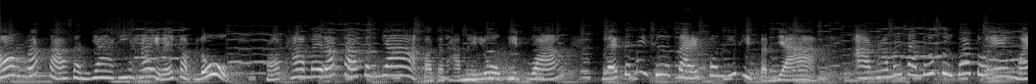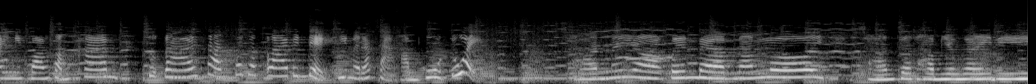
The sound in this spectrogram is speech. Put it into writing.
ต้องรักษาสัญญาที่ให้ไว้กับลูก เพราะถ้าไม่รักษาสัญญาก็จะทำให้ลูกผิดหวัง และจะไม่เชื่อใจคนที่ผิดสัญญา อาจทำให้ฉันรู้สึกว่าตัวเองไม่มีความสำคัญ สุดท้ายฉันก็จะกลายเป็นเด็กที่ไม่รักษาคำพูดด้วย ฉันไม่อยากเป็นแบบนั้นเลย ฉันจะทำยังไงดี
